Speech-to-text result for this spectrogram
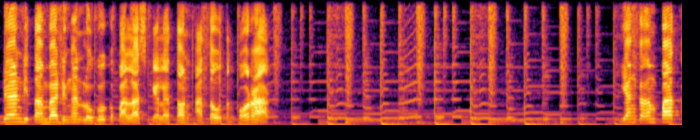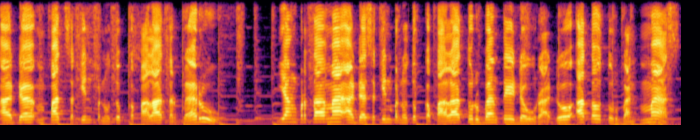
Dan ditambah dengan logo kepala skeleton atau tengkorak. Yang keempat ada 4 skin penutup kepala terbaru. Yang pertama ada skin penutup kepala Turbante Daurado atau turban emas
